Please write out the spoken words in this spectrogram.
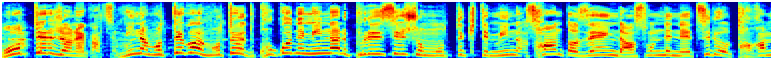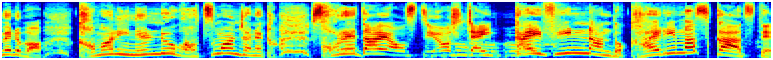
持ってるじゃねえかっつって。みんな持ってこい持ってこいここでみんなでプレイステーション持ってきてみんなサンタ全員で遊んで熱量高めれば釜に燃料が集まんじゃねえか。それだよっつって。よしじゃあ一回フィンランド帰りますかっつって。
